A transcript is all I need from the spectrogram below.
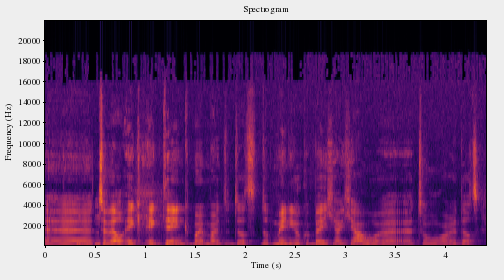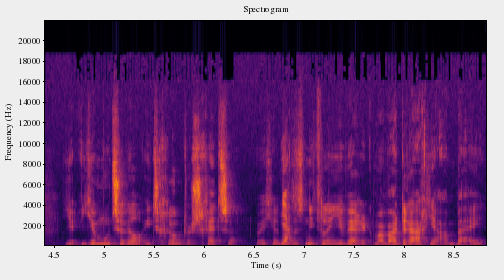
Eh, terwijl ik, ik denk, maar, maar dat, dat meen ik ook een beetje uit jou eh, te horen, dat je, je moet ze wel iets groter schetsen, weet je. Ja. Dat is niet alleen je werk, maar waar draag je aan bij?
